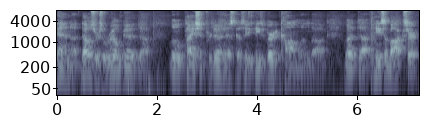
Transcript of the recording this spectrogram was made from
And uh, Dozer's a real good uh, little patient for doing this because he, he's a very calm little dog. But uh, he's a boxer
